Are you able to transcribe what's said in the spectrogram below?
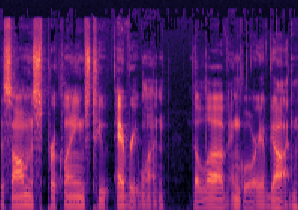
The psalmist proclaims to everyone the love and glory of God.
